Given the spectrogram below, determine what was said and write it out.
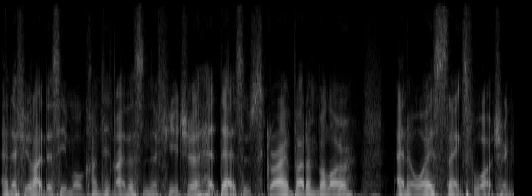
and if you'd like to see more content like this in the future, hit that subscribe button below. And always, thanks for watching.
